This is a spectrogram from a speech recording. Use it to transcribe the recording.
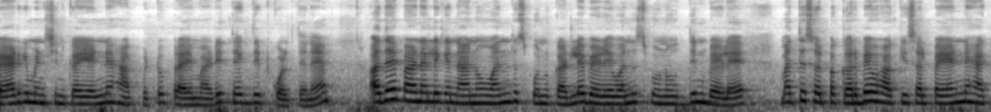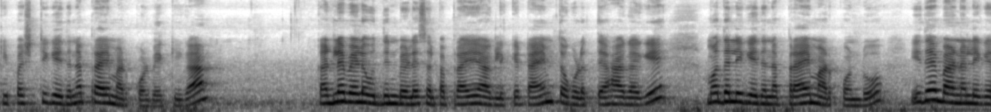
ಬ್ಯಾಡಗಿ ಮೆಣಸಿನ್ಕಾಯಿ ಎಣ್ಣೆ ಹಾಕಿಬಿಟ್ಟು ಫ್ರೈ ಮಾಡಿ ತೆಗೆದಿಟ್ಕೊಳ್ತೇನೆ. ಅದೇ ಬಾಣಲೆಗೆ ನಾನು ಒಂದು ಸ್ಪೂನ್ ಕಡಲೆಬೇಳೆ, ಒಂದು ಸ್ಪೂನು ಉದ್ದಿನಬೇಳೆ ಮತ್ತು ಸ್ವಲ್ಪ ಕರಿಬೇವು ಹಾಕಿ, ಸ್ವಲ್ಪ ಎಣ್ಣೆ ಹಾಕಿ ಫಸ್ಟಿಗೆ ಇದನ್ನು ಫ್ರೈ ಮಾಡ್ಕೊಳ್ಬೇಕೀಗ. ಕಡಲೆಬೇಳೆ ಉದ್ದಿನಬೇಳೆ ಸ್ವಲ್ಪ ಫ್ರೈ ಆಗಲಿಕ್ಕೆ ಟೈಮ್ ತೊಗೊಳುತ್ತೆ. ಹಾಗಾಗಿ ಮೊದಲಿಗೆ ಇದನ್ನು ಫ್ರೈ ಮಾಡಿಕೊಂಡು ಇದೇ ಬಾಣಲಿಗೆ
